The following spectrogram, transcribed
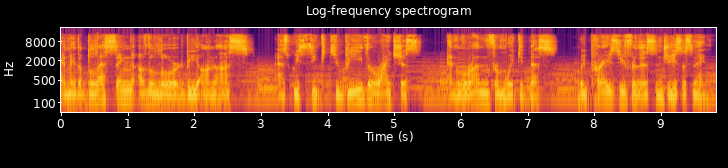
and may the blessing of the Lord be on us as we seek to be the righteous and run from wickedness. We praise you for this in Jesus' name.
